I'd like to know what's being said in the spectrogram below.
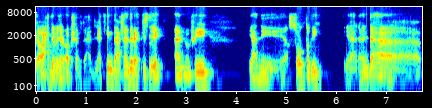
كواحدة من الاوبشنز يعني لكن ده عشان ده بيعكس ليه؟ انه في يعني السلطة دي يعني عندها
